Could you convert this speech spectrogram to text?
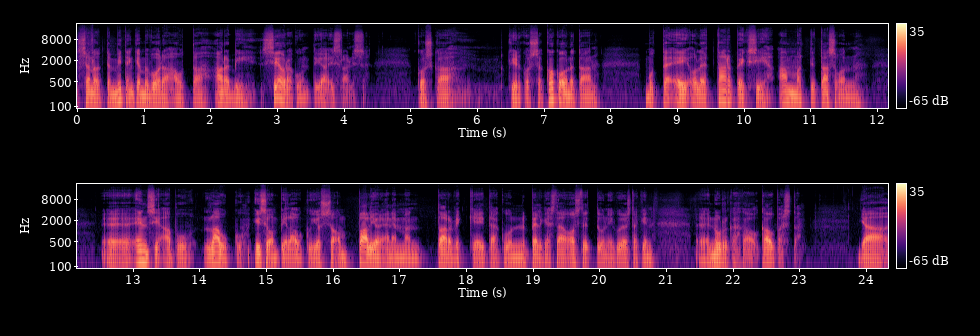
sanoivat, että miten me voidaan auttaa arabi-seurakuntia Israelissa, koska kirkossa kokoonnutaan, mutta ei ole tarpeeksi ammattitason ensiapulaukku, isompi laukku, jossa on paljon enemmän tarvikkeita kuin pelkästään ostettu niin kuin jostakin nurkakaupasta. Ja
